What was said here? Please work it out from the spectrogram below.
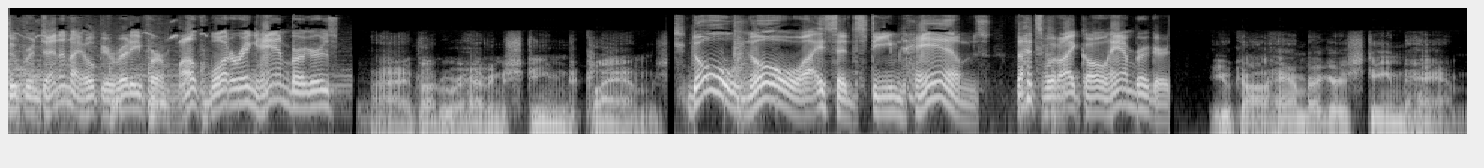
Superintendent, I hope you're ready for mouth-watering hamburgers. I thought we were having steamed clams. No, no, I said steamed hams. That's what I call hamburgers. You call hamburgers steamed hams.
